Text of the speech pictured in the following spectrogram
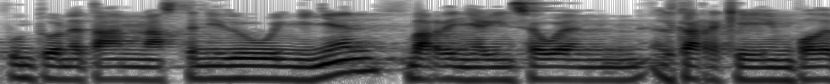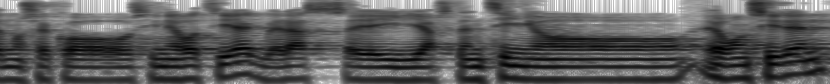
puntu honetan azten idu inginen, bardin egin zeuen elkarrekin Podemoseko zinegotziek, beraz, zei abstentzino egon ziren,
